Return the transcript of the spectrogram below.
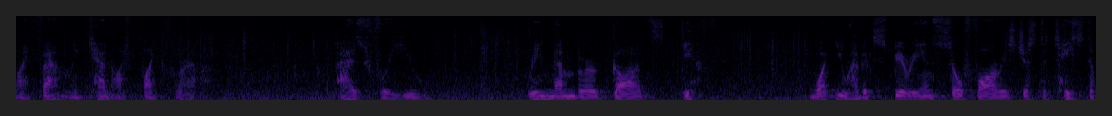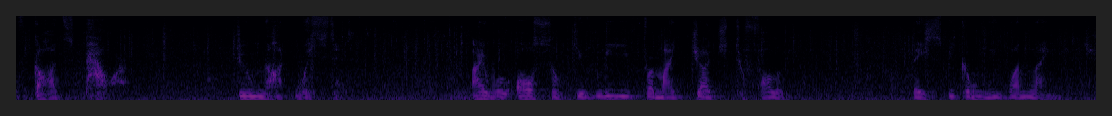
My family cannot fight forever. As for you, remember God's gift. What you have experienced so far is just a taste of God's power. Do not waste it. I will also give leave for my judge to follow you. They speak only one language,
